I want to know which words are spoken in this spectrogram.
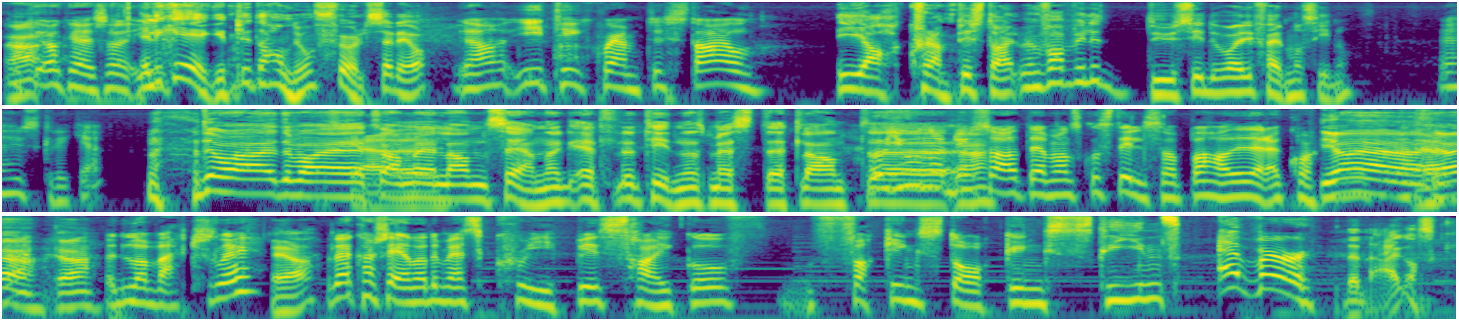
Okay, okay, Eller ikke egentlig, det handler jo om følelser, det òg. ja, ET Crampty Style. Ja, crampy style. Men hva ville du si? Du var i ferd med å si noe. Jeg husker ikke. Det var, det var et eller annet med en eller annen scene, et, tidenes mest et eller annet Og jo, når du ja. sa at det man skal stille seg opp og ha de der kortene Ja, ja, ja, ja, ja. Love Actually. Ja. Det er kanskje en av de mest creepy psycho fucking stalking scenes ever! Den er ganske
